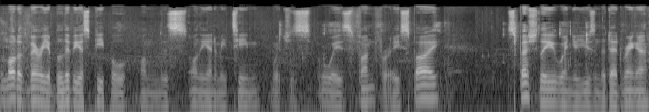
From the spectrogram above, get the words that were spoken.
a lot of very oblivious people on this on the enemy team, which is always fun for a spy, especially when you're using the dead ringer,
